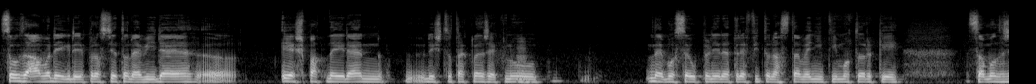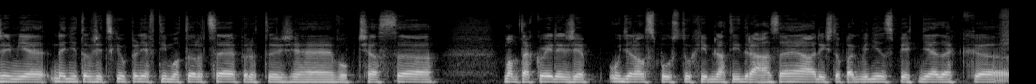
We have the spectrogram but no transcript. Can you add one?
Jsou závody, kdy prostě to nevíde, eh, je špatný den, když to takhle řeknu, nebo se úplně netrefí to nastavení té motorky. Samozřejmě není to vždycky úplně v té motorce, protože občas eh, mám takový den, že udělal spoustu chyb na té dráze a když to pak vidím zpětně, tak, eh,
